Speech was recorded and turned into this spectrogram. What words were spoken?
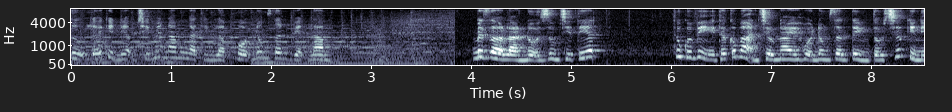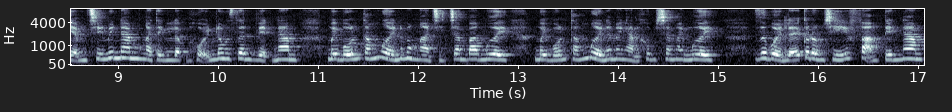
dự lễ kỷ niệm 90 năm ngày thành lập Hội Nông dân Việt Nam. Bây giờ là nội dung chi tiết. Thưa quý vị, thưa các bạn, chiều nay Hội Nông dân tỉnh tổ chức kỷ niệm 90 năm ngày thành lập Hội Nông dân Việt Nam 14 tháng 10 năm 1930, 14 tháng 10 năm 2020. Dự buổi lễ có đồng chí Phạm Tiến Nam,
